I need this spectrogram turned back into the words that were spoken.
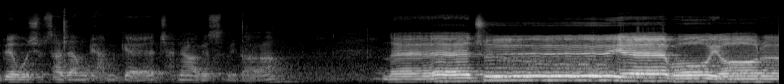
(254장) 우리 함께 찬양하겠습니다. 내 주의 보혈은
